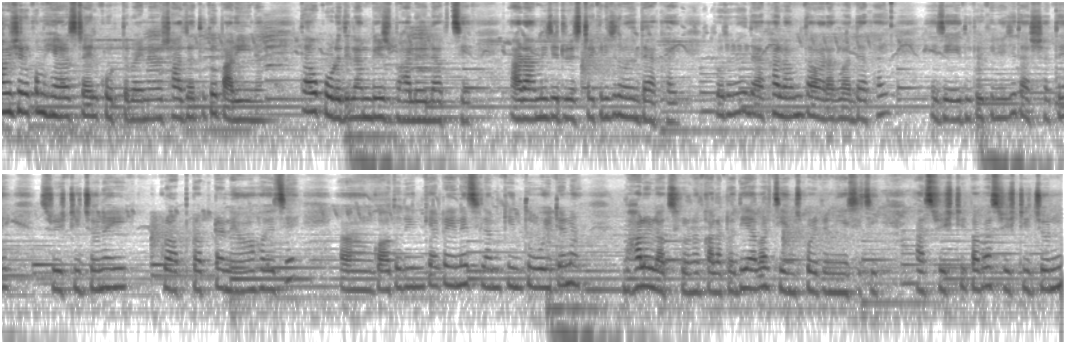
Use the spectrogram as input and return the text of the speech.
আমি সেরকম হেয়ার স্টাইল করতে পারি না আর সাজাতে তো পারিই না। তাও করে দিলাম বেশ ভালোই লাগছে। আর আমি যে ড্রেসটা কিনেছি তোমাদের দেখাই। প্রথমে দেখালাম তাও আর একবার দেখাই। এই যে এই দুটো কিনেছি, তার সাথে সৃষ্টির জন্য এই ক্রপ টপটা নেওয়া হয়েছে। গত দিনকে একটা এনেছিলাম, কিন্তু ওইটা না ভালো লাগছিল না। কালারটা দিয়ে আবার চেঞ্জ করে এটা নিয়ে এসেছি। আর সৃষ্টির বাবা সৃষ্টির জন্য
